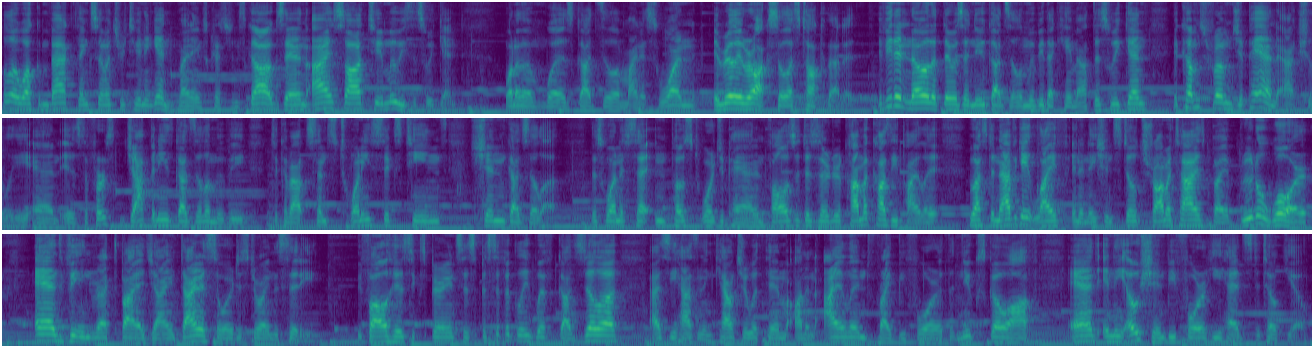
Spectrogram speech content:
Hello, welcome back. Thanks so much for tuning in. My name's Christian Scogs, and I saw two movies this weekend. One of them was Godzilla Minus One. It really rocks, so let's talk about it. If you didn't know that there was a new Godzilla movie that came out this weekend, it comes from Japan actually, and is the first Japanese Godzilla movie to come out since 2016's Shin Godzilla. This one is set in post war Japan and follows a deserter kamikaze pilot who has to navigate life in a nation still traumatized by a brutal war and being wrecked by a giant dinosaur destroying the city. We follow his experiences specifically with Godzilla, as he has an encounter with him on an island right before the nukes go off, and in the ocean before he heads to Tokyo.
